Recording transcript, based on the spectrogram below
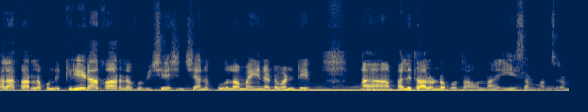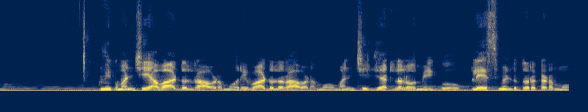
కళాకారులకు ఉంది. క్రీడాకారులకు విశేషించి అనుకూలమైనటువంటి ఫలితాలు ఉండబోతా ఉన్నాయి ఈ సంవత్సరము. మీకు మంచి అవార్డులు రావడము రివార్డులు రావడము మంచి జట్లలో మీకు ప్లేస్మెంట్ దొరకడము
